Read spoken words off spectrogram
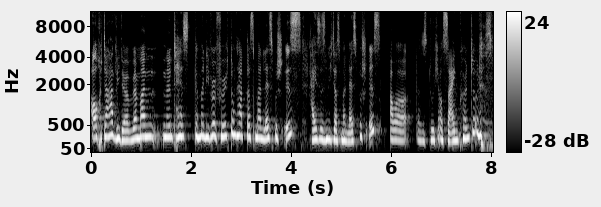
auch da wieder, wenn man einen Test, wenn man die Befürchtung hat, dass man lesbisch ist, heißt es nicht, dass man lesbisch ist, aber dass es durchaus sein könnte und dass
